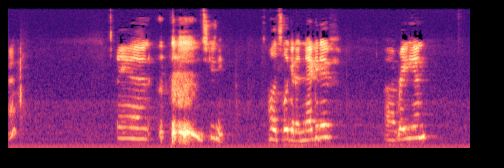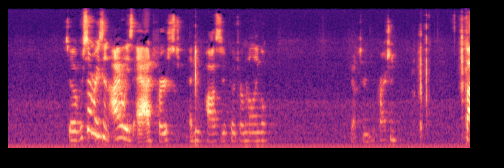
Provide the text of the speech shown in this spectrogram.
Okay. And, excuse me, let's look at a negative uh, radian. So for some reason, I always add first. I do positive coterminal angle. Got to change the fraction. 5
